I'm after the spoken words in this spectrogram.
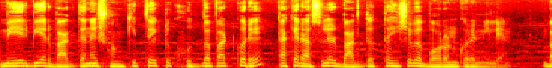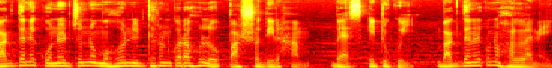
মেয়ের বিয়ের বাগদানে সংক্ষিপ্ত একটু খুতবা পাঠ করে তাকে রাসুলের বাগদত্তা হিসেবে বরণ করে নিলেন। বাগদানে কোণের জন্য মোহর নির্ধারণ করা হলো পাঁচশো দিরহাম। ব্যাস, এটুকুই। বাগদানের কোনো হল্লা নেই,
